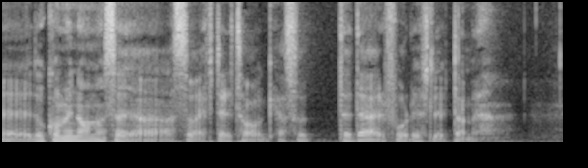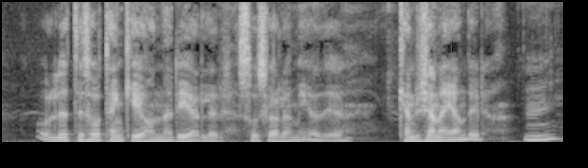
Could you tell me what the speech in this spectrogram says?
uh, då kommer någon att säga alltså, efter ett tag, alltså, det där får du sluta med. Och lite så tänker jag när det gäller sociala medier. Kan du känna igen dig i det? Mm.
